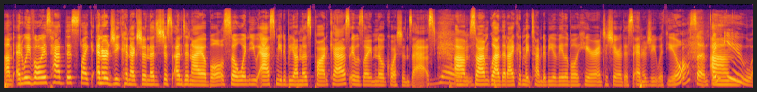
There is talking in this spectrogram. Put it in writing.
Um, and we've always had this like energy connection that's just undeniable. So when you asked me to be on this podcast, it was like no questions asked. Um, so I'm glad that I could make time to be available here and to share this energy with you. Awesome. Thank um, you.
